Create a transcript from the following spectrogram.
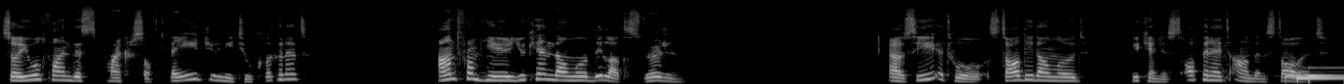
So you will find this Microsoft page, you need to click on it. And from here you can download the latest version. As you see, it will start the download. You can just open it and install it.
